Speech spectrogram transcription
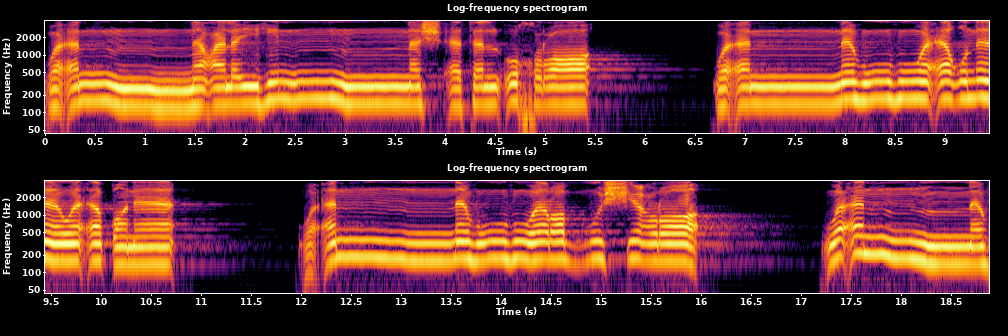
وان عليه النشاه الاخرى وانه هو اغنى واقنى وانه هو رب الشعرى وانه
